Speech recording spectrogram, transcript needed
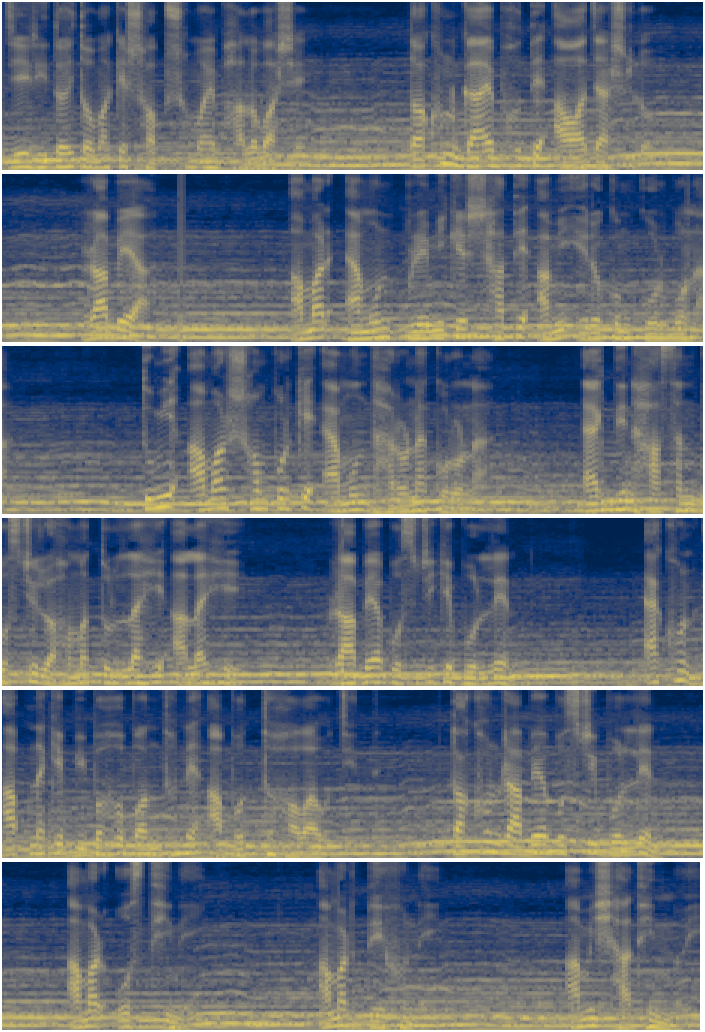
যে হৃদয় তোমাকে সবসময় ভালোবাসে? তখন গায়েব হতে আওয়াজ আসলো, রাবেয়া, আমার এমন প্রেমিকের সাথে আমি এরকম করব না। তুমি আমার সম্পর্কে এমন ধারণা করো না। একদিন হাসান বস্রি রহমাতুল্লাহি আলাহি রাবেয়া বস্রিকে বললেন এখন আপনাকে বিবাহ বন্ধনে আবদ্ধ হওয়া উচিত। তখন রাবেয়া বস্রি বললেন, আমার অস্থি নেই, আমার দেহ নেই, আমি স্বাধীন নই।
